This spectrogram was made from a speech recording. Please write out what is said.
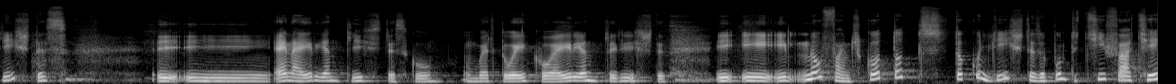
listes. I, i en aeriantlistes co Umberto Eco eri anterishtë. I, i, i no fan shkotot tot kun lishtë dhe pun të qi faqe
